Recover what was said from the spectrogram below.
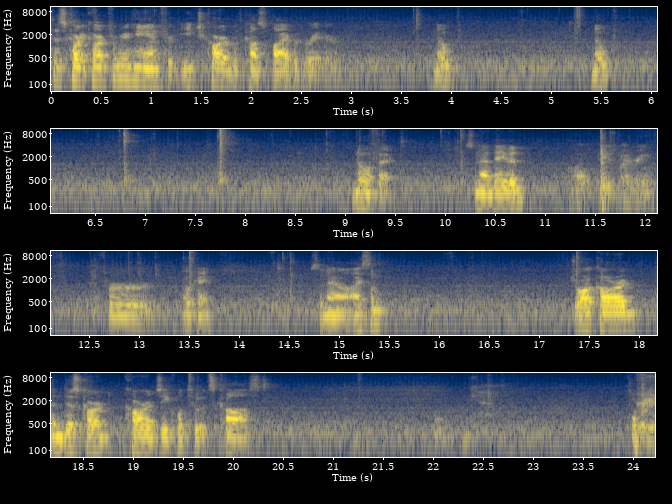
Discard a card from your hand for each card with cost five or greater. Nope. Nope. No effect. So now David I'll use my ring. for okay. So now Isom. Draw a card, then discard cards equal to its cost. Three.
